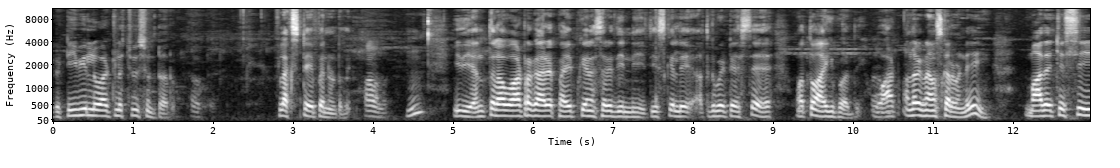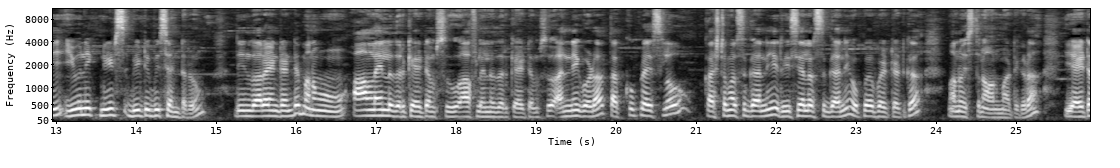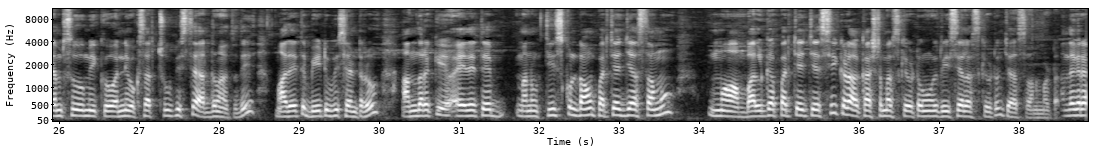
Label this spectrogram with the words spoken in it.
ఇక టీవీల్లో వాటిలో చూసి ఉంటారు ఫ్లక్స్ టేప్ అని ఉంటుంది. ఇది ఎంతలా వాటర్ గారే పైప్కైనా సరే దీన్ని తీసుకెళ్ళి అతకబెట్టేస్తే మొత్తం ఆగిపోద్ది. వాటర్ అందరికి నమస్కారం అండి. మాది వచ్చేసి యూనిక్ నీడ్స్ బీటీబీ సెంటరు. దీని ద్వారా ఏంటంటే మనము ఆన్లైన్లో దొరికే ఐటమ్స్ ఆఫ్లైన్లో దొరికే ఐటమ్స్ అన్నీ కూడా తక్కువ ప్రైస్లో కస్టమర్స్ కానీ రీసేలర్స్ కానీ ఉపయోగపడేటట్టుగా మనం ఇస్తున్నాం అనమాట ఇక్కడ. ఈ ఐటమ్స్ మీకు అన్నీ ఒకసారి చూపిస్తే అర్థమవుతుంది. మాదైతే బీటుబీ సెంటరు. అందరికీ ఏదైతే మనం తీసుకుంటామో పర్చేజ్ చేస్తామో మా బల్క్గా పర్చేజ్ చేసి ఇక్కడ కస్టమర్స్కి ఇవ్వటం రీసేలర్స్కి ఇవ్వటం చేస్తాం అనమాట మన దగ్గర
